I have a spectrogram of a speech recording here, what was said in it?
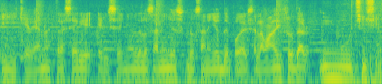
y que vean nuestra serie El Señor de los Anillos, los Anillos de Poder. Se la van a disfrutar muchísimo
